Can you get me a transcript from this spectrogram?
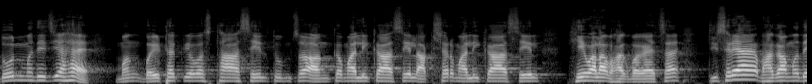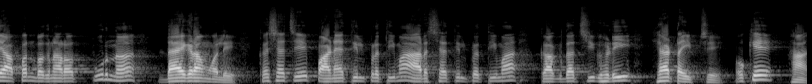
दोनमध्ये जे आहे मग बैठक व्यवस्था असेल तुमचं अंकमालिका असेल अक्षर मालिका असेल हे वाला भाग बघायचा आहे. तिसऱ्या भागामध्ये आपण बघणार आहोत पूर्ण डायग्रामवाले कशाचे? पाण्यातील प्रतिमा आरशातील प्रतिमा कागदाची घडी ह्या टाईपचे ओके हां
